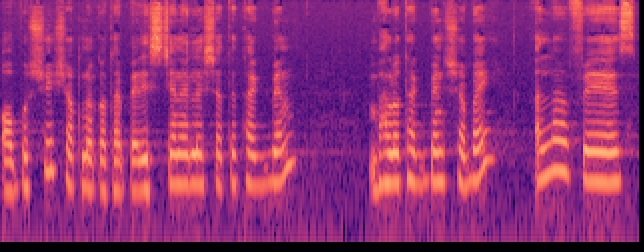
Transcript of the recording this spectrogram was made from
অবশ্যই স্বপ্ন কথা প্যারিস চ্যানেলের সাথে থাকবেন। ভালো থাকবেন সবাই। আল্লাহ হাফেজ।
